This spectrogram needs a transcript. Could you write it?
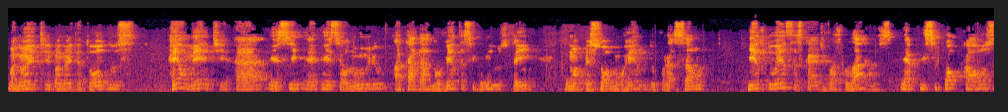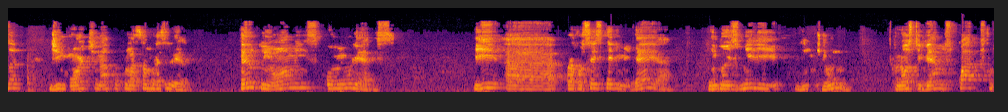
Boa noite, boa noite a todos. Realmente, uh, esse, esse é o número, a cada 90 segundos tem uma pessoa morrendo do coração. E as doenças cardiovasculares é a principal causa de morte na população brasileira, tanto em homens como em mulheres. E uh, para vocês terem uma ideia, em 2021, nós tivemos quatro,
